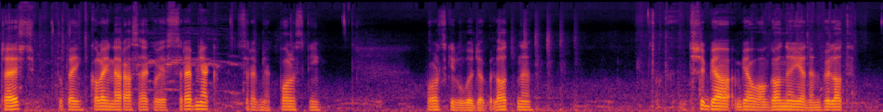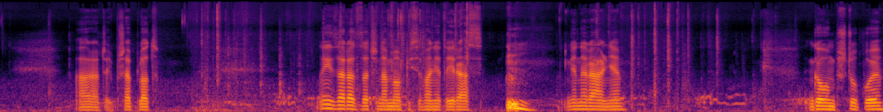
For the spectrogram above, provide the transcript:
Cześć, tutaj kolejna rasa jaką jest srebrniak, srebrniak polski, polski długodzioby lotny, trzy bia białe ogony, jeden wylot, a raczej przeplot. No i zaraz zaczynamy opisywanie tej rasy. Generalnie gołąb szczupły.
